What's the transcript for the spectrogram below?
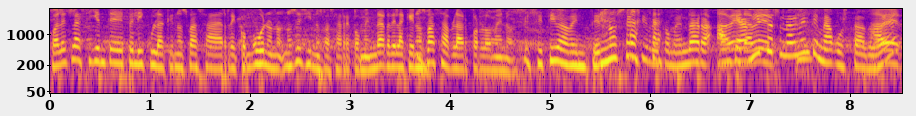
¿Cuál es la siguiente película que nos vas a recomendar? Bueno, no, no sé si nos vas a recomendar, de la que nos vas a hablar por lo menos. Efectivamente, no sé si recomendar, aunque ver, a, a mí ver. personalmente me ha gustado, A ¿eh? ver.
